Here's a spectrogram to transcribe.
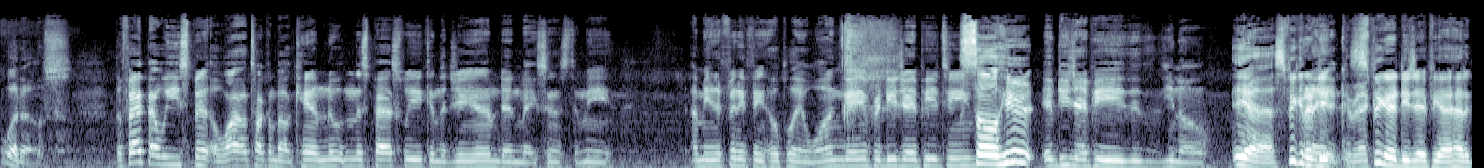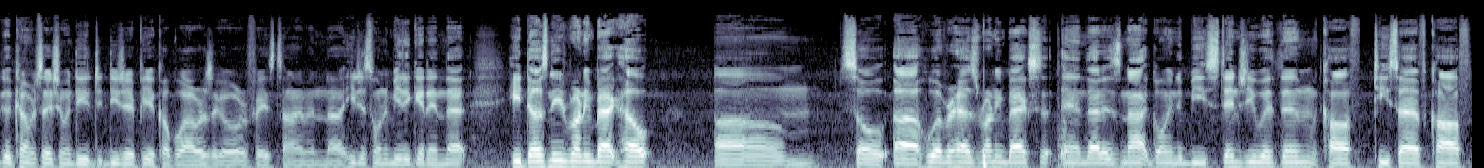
What else? The fact that we spent a while talking about Cam Newton this past week and the GM didn't make sense to me. I mean, if anything, he'll play one game for DJP team. So here, if DJP, you know, yeah. Speaking of D- speaking of DJP, I had a good conversation with D- DJP a couple hours ago over FaceTime, and uh, he just wanted me to get in that he does need running back help. Um, so uh, whoever has running backs and that is not going to be stingy with them, cough, TSAF, cough.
